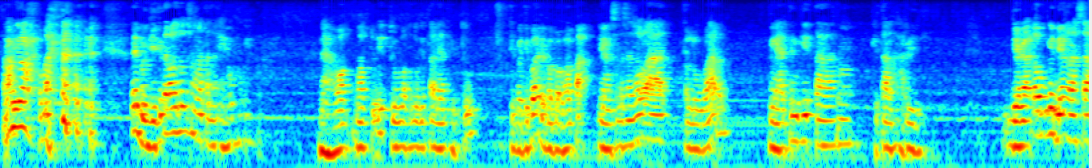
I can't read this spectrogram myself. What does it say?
Aneh lah. tapi bagi kita waktu itu sangat aneh eh, apa ini? nah wak- waktu itu waktu kita lihat itu tiba-tiba ada bapak-bapak yang selesai sholat keluar ngeliatin kita Hmm. kita lari dia nggak tahu mungkin dia ngerasa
